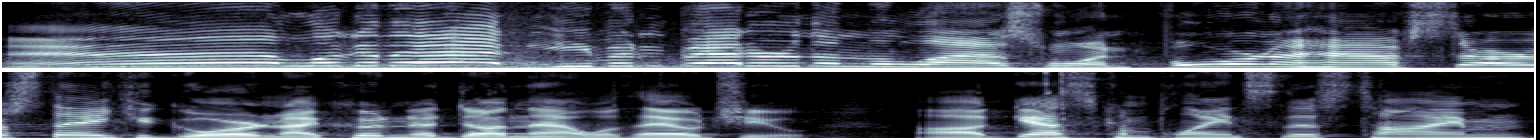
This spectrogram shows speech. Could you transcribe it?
And look at that! Even better than the last one. Four and a half stars. Thank you, Gordon. I couldn't have done that without you. Uh, guest complaints this time.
